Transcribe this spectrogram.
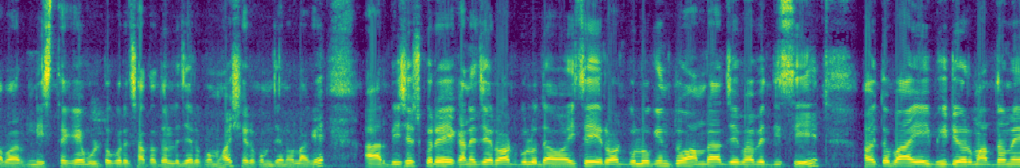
আবার নিচ থেকে উল্টো করে ছাতা ধরলে যেরকম হয় সেরকম যেন লাগে। আর বিশেষ করে এখানে যে রডগুলো দেওয়া হয়েছে, এই রডগুলো কিন্তু আমরা যেভাবে দিছি হয়তো বা এই ভিডিওর মাধ্যমে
